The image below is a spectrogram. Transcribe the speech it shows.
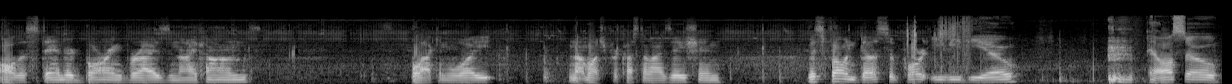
All the standard boring Verizon icons, black and white, not much for customization. This phone does support EVDO. it also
